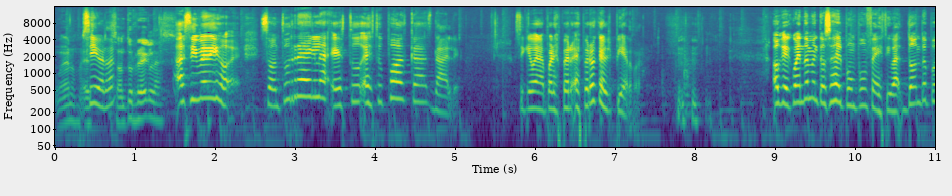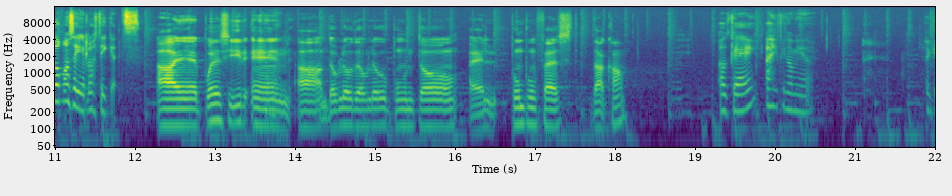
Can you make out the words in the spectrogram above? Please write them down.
Bueno, Sí, ¿verdad? son tus reglas. Así me dijo, son tus reglas, es tu, es tu podcast, dale. Así que bueno, pero espero, espero que él pierda. ok, cuéntame entonces del Pum Pum Festival. ¿Dónde puedo conseguir los tickets? Ah, eh, puedes ir en ah, www.elpumpumfest.com. Ok. Ay, tengo miedo. Ok,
